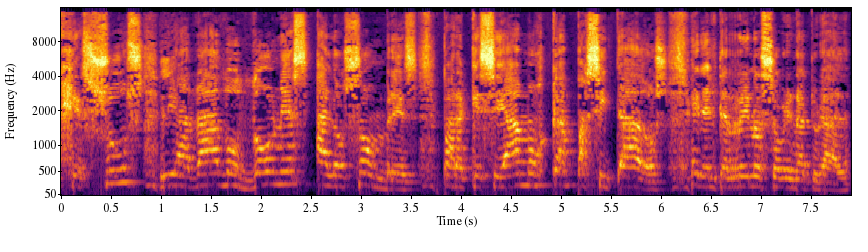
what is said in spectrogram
Jesús le ha dado dones a los hombres para que seamos capacitados en el terreno sobrenatural.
